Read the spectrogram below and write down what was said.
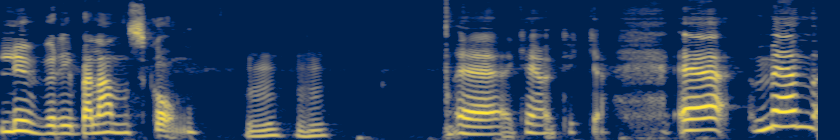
lurig balansgång Mm, mhm. Eh, kan jag tycka. Eh, men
